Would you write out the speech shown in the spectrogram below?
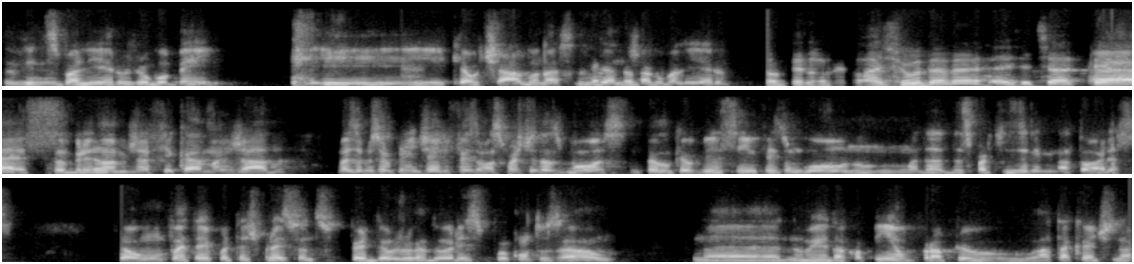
do Vinícius Balieiro jogou bem e que é o Thiago, né? Se não me engano, é, Thiago Balieiro. Sobrenome não ajuda, né? A gente já tem. É, a... sobrenome já fica manjado. Mas eu me surpreendi, ele fez umas partidas boas, pelo que eu vi assim, fez um gol numa das partidas eliminatórias. Então foi até importante para isso, antes perdeu jogadores por contusão né, no meio da copinha, o próprio atacante, né,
